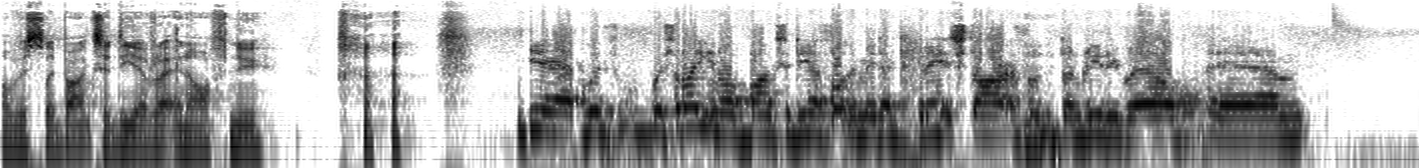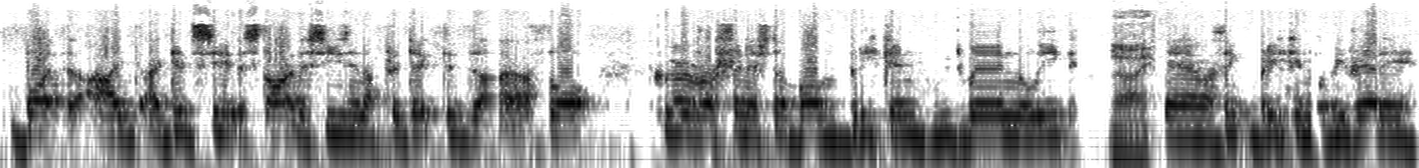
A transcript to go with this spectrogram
Obviously, Banks of Dee are written off now. yeah, with with writing off Banks of Dee, I thought they made a great start. I thought mm. they'd done really well. Um, but I, I did say at the start of the season, I predicted that I thought whoever finished above Brechin would win the league. Aye. Um, I think Brechin will be very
